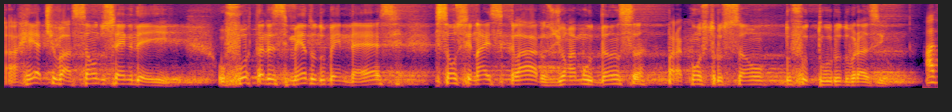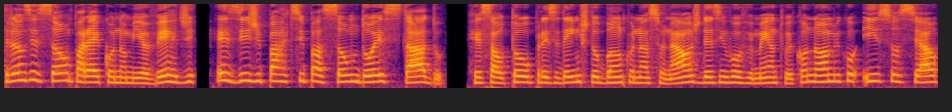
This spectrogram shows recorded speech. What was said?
a reativação do CNDI, o fortalecimento do BNDES são sinais claros de uma mudança para a construção do futuro do Brasil. A transição para a economia verde exige participação do Estado, ressaltou o presidente do Banco Nacional de Desenvolvimento Econômico e Social,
